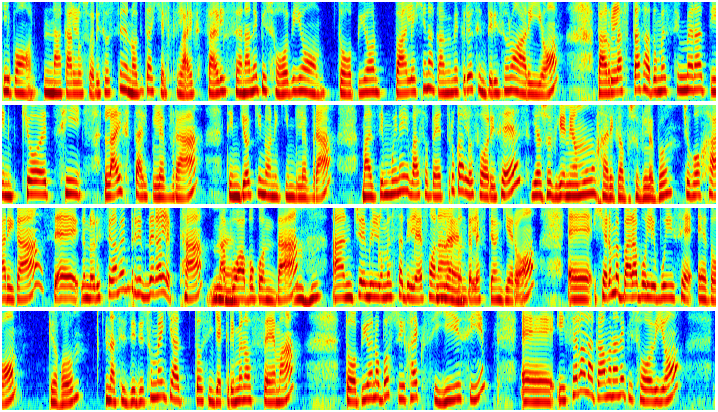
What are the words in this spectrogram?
Λοιπόν, να καλωσορίσω στην ενότητα Healthy Lifestyle σε έναν επεισόδιο το οποίο πάλι έχει να κάνει με κρυοσυντήρηση αρίων. Παρ' όλα αυτά θα δούμε σήμερα την πιο έτσι lifestyle πλευρά, την πιο κοινωνική πλευρά. Μαζί μου είναι η Βάσο Πέτρου, καλώς όρισες. Γεια σου Ευγένεια μου, χαρικά που σε βλέπω. Και εγώ χάρηκα. Σε, γνωριστήκαμε πριν 10 λεπτά, ναι. να πω από κοντά, mm-hmm. αν και μιλούμε στα τηλέφωνα ναι. τον τελευταίο καιρό. Ε, χαίρομαι πάρα πολύ που είσαι εδώ. Και εγώ να συζητήσουμε για το συγκεκριμένο θέμα, το οποίο όπως σου είχα εξηγήσει, ε, ήθελα να κάνω ένα επεισόδιο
